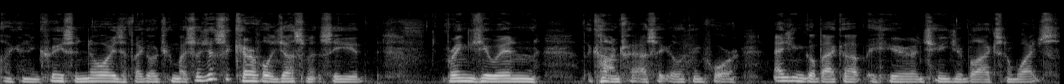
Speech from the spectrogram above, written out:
I can increase the noise if I go too much. So just a careful adjustment, see, it brings you in the contrast that you're looking for. And you can go back up here and change your blacks and whites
